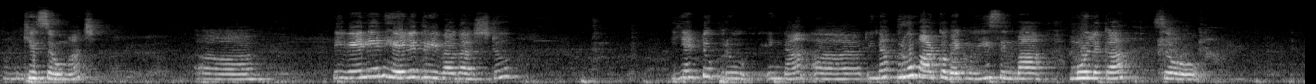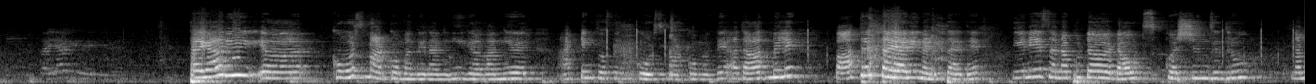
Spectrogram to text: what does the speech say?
ಥ್ಯಾಂಕ್ ಯು ಸೋ ಮಚ್ ನೀವೇನೇನು ಹೇಳಿದ್ರಿ ಇವಾಗ ಅಷ್ಟು? ಎಟ್ ಟು ಪ್ರೂವ್ ಇನ್ನ ಇನ್ನ ಪ್ರೂವ್ ಮಾಡ್ಕೋಬೇಕು ಈ ಸಿನಿಮಾ ಮೂಲಕ. ಸೊ ತಯಾರಿ ಕೋರ್ಸ್ ಮಾಡ್ಕೊಂಬಂದೆ ನಾನು. ಈಗ one year acting for film course ಮಾಡ್ಕೊಂಬಂದೆ. ಅದಾದ್ಮೇಲೆ ಪಾತ್ರ ತಯಾರಿ ನಡೀತಾ ಇದೆ. ಏನೇ ಸಣ್ಣ ಪುಟ್ಟ ಡೌಟ್ಸ್ ಕ್ವಶನ್ಸ್ ಇದ್ರು ನಮ್ಮ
